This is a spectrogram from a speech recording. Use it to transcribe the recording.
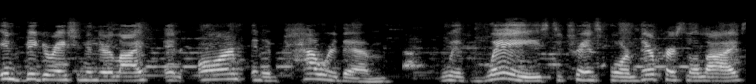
invigoration in their life, and arm and empower them with ways to transform their personal lives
